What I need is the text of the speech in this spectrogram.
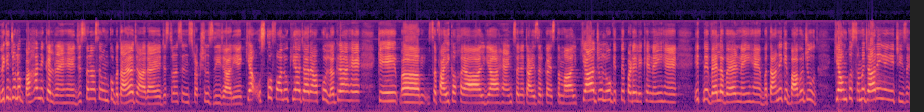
لیکن جو لوگ باہر نکل رہے ہیں، جس طرح سے ان کو بتایا جا رہا ہے، جس طرح سے انسٹرکشنز دی جا رہی ہیں، کیا اس کو فالو کیا جا رہا ہے؟ آپ کو لگ رہا ہے کہ صفائی کا خیال یا ہینڈ سینیٹائزر کا استعمال کیا جو لوگ اتنے پڑھے لکھے نہیں ہیں اتنے ویل اویئر نہیں ہیں بتانے کے باوجود کیا ان کو سمجھ آ رہی ہیں یہ چیزیں؟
